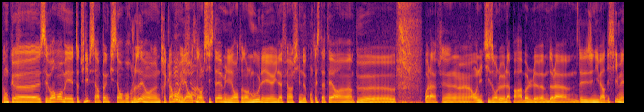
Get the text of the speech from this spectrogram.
Donc, euh, c'est vraiment. Mais Todd Phillips, c'est un punk qui s'est embourgeoisé, hein, très clairement. Oui, il est rentré dans le système, il est rentré dans le moule et euh, il a fait un film de contestataire euh, un peu. euh, voilà, en utilisant la parabole de, la, des univers d'ici, mais.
